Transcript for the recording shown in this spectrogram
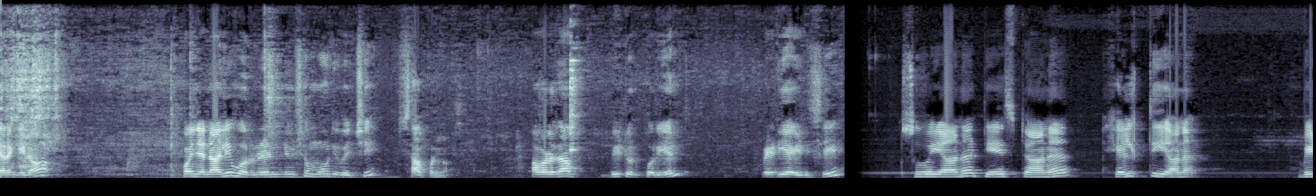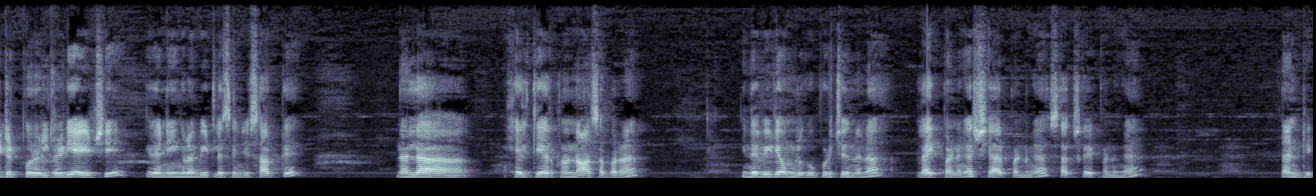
இறங்கிடும். கொஞ்ச நாளி ஒரு ரெண்டு நிமிஷம் மூடி வச்சு சாப்பிட்லாம் அவ்வளோதான் பீட்ரூட் பொரியல் ரெடி ஆயிடுச்சு. சுவையான டேஸ்டான ஹெல்த்தியான பீட்ரூட் பொரியல் ரெடி ஆயிடுச்சு. இதை நீங்களும் வீட்டில் செஞ்சு சாப்பிட்டு நல்லா ஹெல்த்தியாக இருக்கணும்னு ஆசைப்பட்றேன். இந்த வீடியோ உங்களுக்கு பிடிச்சிருந்ததுன்னா லைக் பண்ணுங்கள் ஷேர் பண்ணுங்கள் சப்ஸ்கிரைப் பண்ணுங்கள் நன்றி.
